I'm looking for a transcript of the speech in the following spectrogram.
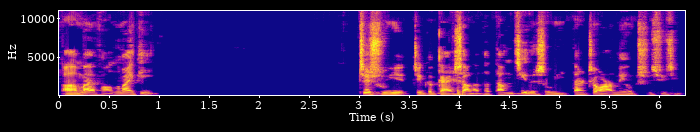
啊卖房子卖地，这属于这个改善了他当季的收益，但是这玩意儿没有持续性，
